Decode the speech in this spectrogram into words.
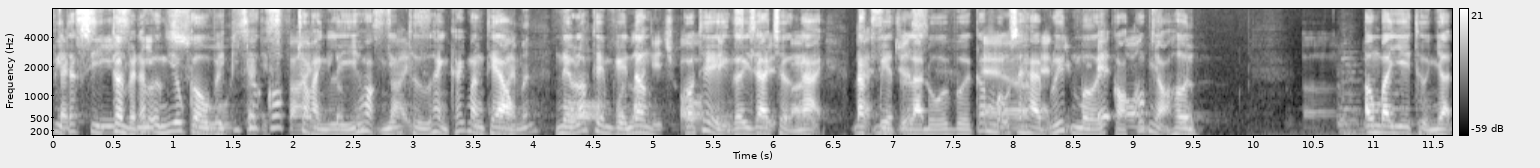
vì taxi cần phải đáp ứng yêu cầu về kích thước cốp cho hành lý hoặc những thứ hành khách mang theo. Nếu lắp thêm ghế nâng, có thể gây ra trở ngại, đặc biệt là đối với các mẫu xe hybrid mới có cốp nhỏ hơn. Ông Bayi thừa nhận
